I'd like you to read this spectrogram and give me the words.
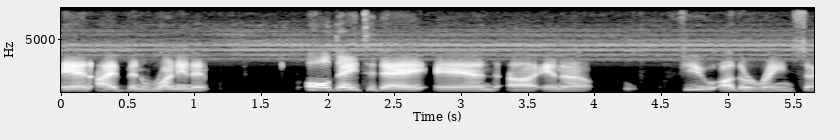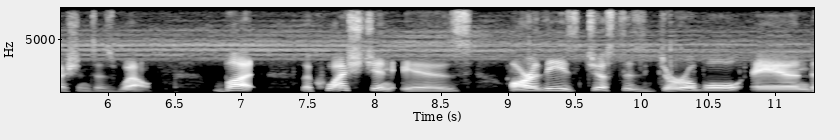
and I've been running it all day today and uh, in a few other rain sessions as well. But the question is, are these just as durable and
